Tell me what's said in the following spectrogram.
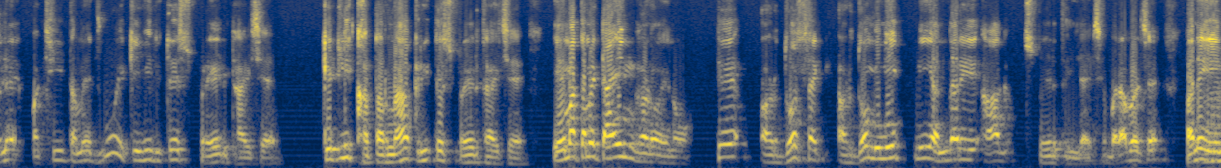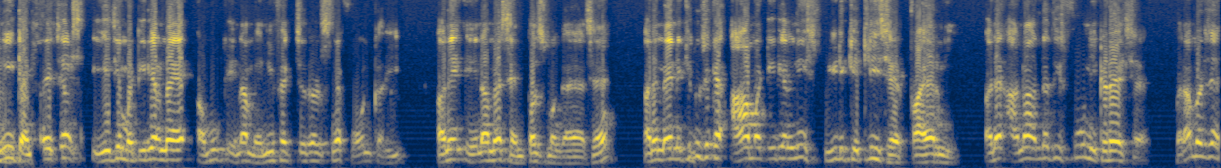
અને પછી તમે જુઓ એ કેવી રીતે સ્પ્રેડ થાય છે. કેટલી ખતરનાક રીતે સ્પ્રેડ થાય છે. એમાં તમે ટાઈમ ગણો એનો કે અડધો સેક અડધો મિનિટની અંદર એ આગ સ્પ્રેડ થઈ જાય છે. બરાબર છે? અને એની ટેમ્પરેચર એ જે મટીરિયલ મેં અમુક એના મેન્યુફેક્ચરર્સને ફોન કરી અને એના મેં સેમ્પલ્સ મંગાયા છે. અને મેં એને કીધું છે કે આ મટીરિયલની સ્પીડ કેટલી છે ફાયરની અને આના અંદરથી શું નીકળે છે? બરાબર છે?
